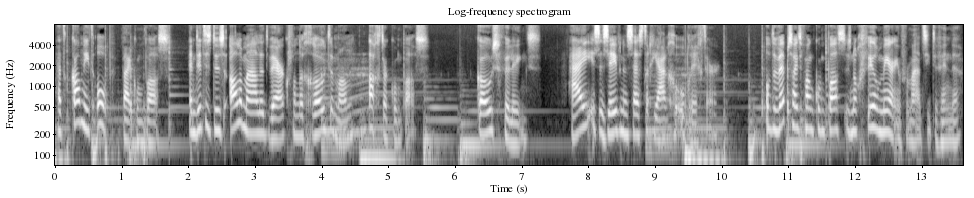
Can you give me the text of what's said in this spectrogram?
Het kan niet op bij Kompas. En dit is dus allemaal het werk van de grote man achter Kompas. Koos Vullings. Hij is de 67-jarige oprichter. Op de website van Kompas is nog veel meer informatie te vinden.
